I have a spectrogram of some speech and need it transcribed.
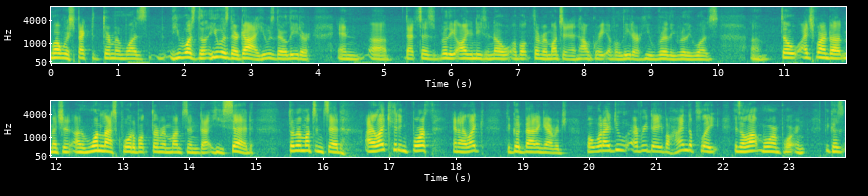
well respected Thurman was. He was the he was their guy. He was their leader, and uh, that says really all you need to know about Thurman Munson and how great of a leader he really really was. Um, so I just wanted to mention uh, one last quote about Thurman Munson that he said. Thurman Munson said, "I like hitting fourth, and I like the good batting average. But what I do every day behind the plate is a lot more important because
